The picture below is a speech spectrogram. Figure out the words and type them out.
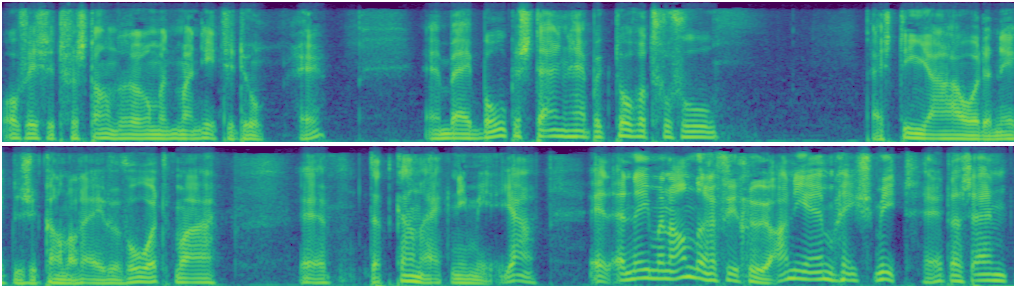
Of is het verstandiger om het maar niet te doen? Hè? En bij Bolkestein heb ik toch het gevoel. Hij is tien jaar ouder dan ik, dus ik kan nog even voort. Maar eh, dat kan eigenlijk niet meer. Ja, en, neem een andere figuur. Annie M.G. Schmid. Daar zijn,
